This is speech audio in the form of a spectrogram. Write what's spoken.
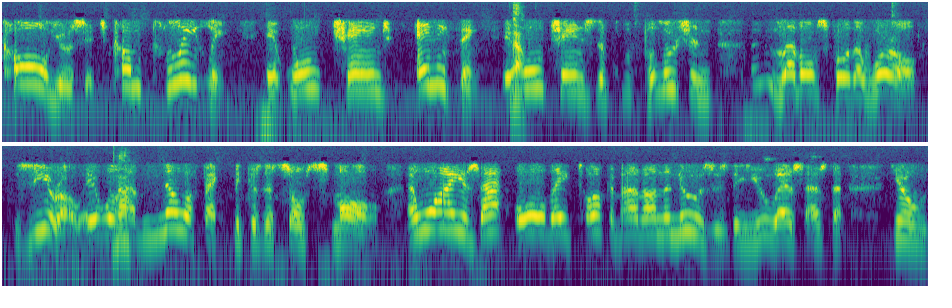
coal usage completely, it won't change anything. It No. won't change the p- pollution levels for the world. Zero. It will No. have no effect because it's so small. And why is that all they talk about on the news? Is the U.S. has to, you know,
